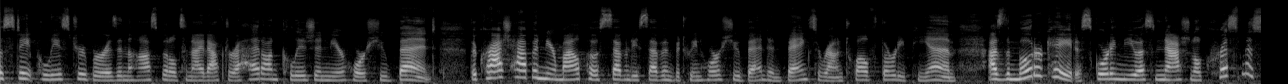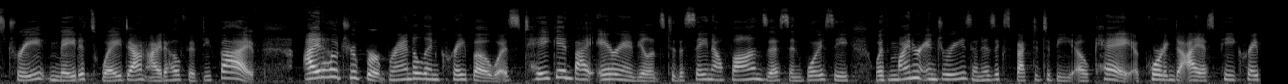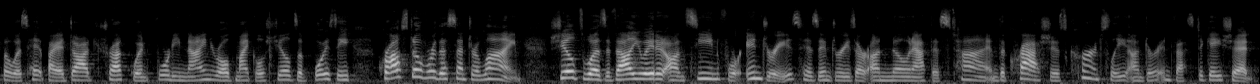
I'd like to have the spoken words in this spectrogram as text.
A state police trooper is in the hospital tonight after a head-on collision near Horseshoe Bend. The crash happened near milepost 77 between Horseshoe Bend and Banks around 12:30 p.m. as the motorcade escorting the U.S. National Christmas tree made its way down Idaho 55. Idaho trooper Brandolyn Crapo was taken by air ambulance to the St. Alphonsus in Boise with minor injuries and is expected to be okay. According to ISP, Crapo was hit by a Dodge truck when 49-year-old Michael Shields of Boise crossed over the center line. Shields was evaluated on scene for injuries. His injuries are unknown at this time. The crash is currently under investigation.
